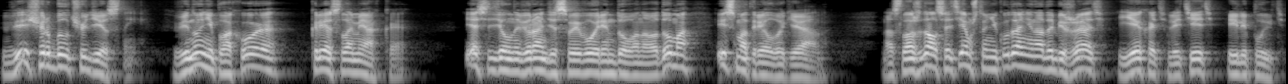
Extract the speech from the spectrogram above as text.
Вечер был чудесный. Вино неплохое, кресло мягкое. Я сидел на веранде своего арендованного дома и смотрел в океан. Наслаждался тем, что никуда не надо бежать, ехать, лететь или плыть.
